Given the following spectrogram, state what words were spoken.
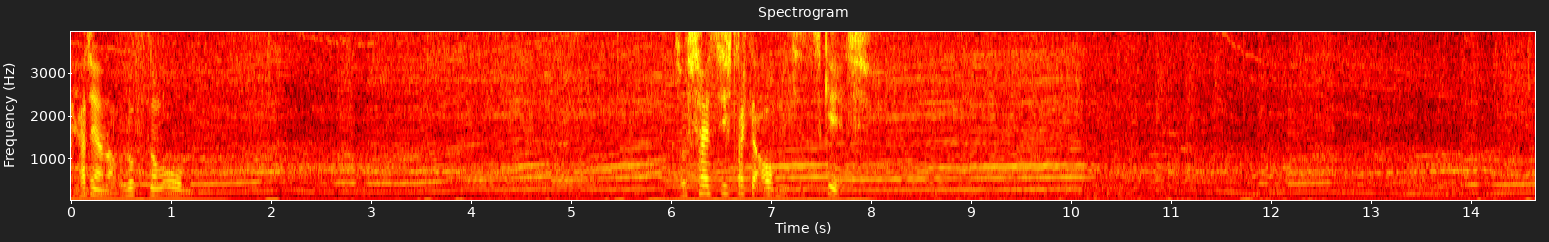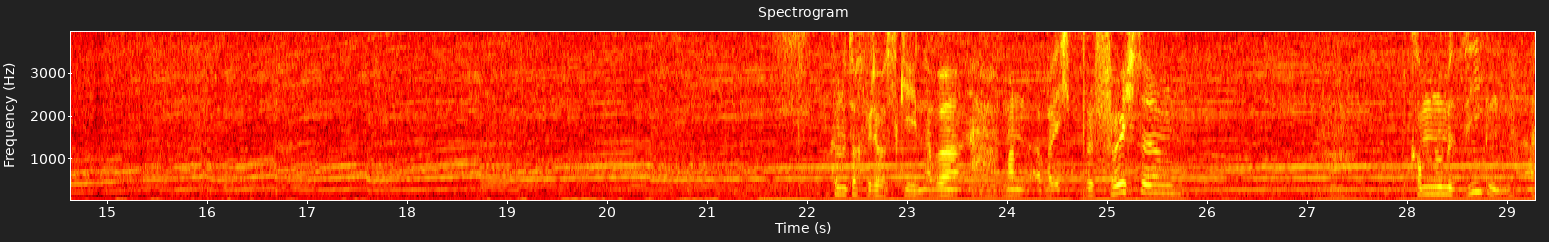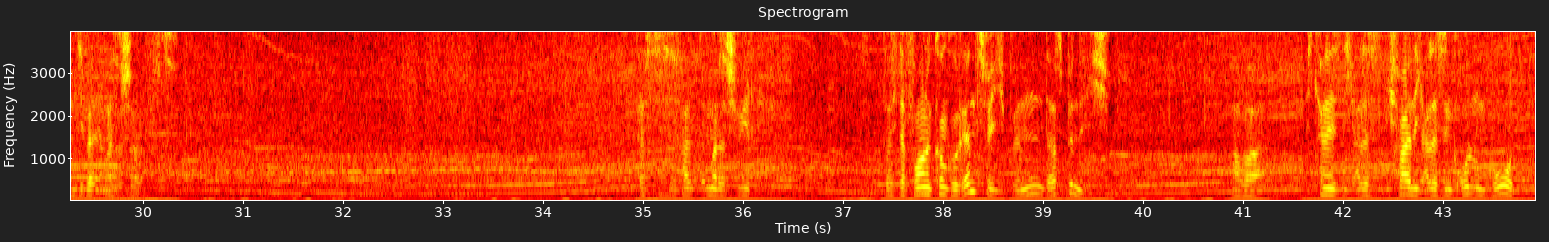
Er hat ja noch Luft nach oben. So scheiße die Strecke auch nicht. Es geht. Könnte doch wieder was gehen, aber ja, Mann, aber ich befürchte, kommen nur mit Siegen an die Weltmeisterschaft. Das ist halt immer das Schwierige. Dass ich da vorne konkurrenzfähig bin, das bin ich. Aber ich kann jetzt nicht alles, ich fahre nicht alles in Grund und Boden.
